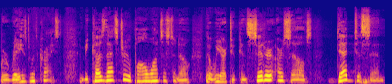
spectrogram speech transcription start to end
We're raised with Christ. And because that's true, Paul wants us to know that we are to consider ourselves dead to sin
